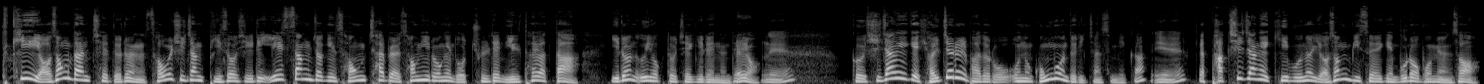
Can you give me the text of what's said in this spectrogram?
특히 여성 단체들은 서울시장 비서실이 일상적인 성차별, 성희롱에 노출된 일터였다 이런 의혹도 제기를 했는데요. 네. 그 시장에게 결제를 받으러 오는 공무원들이 있지 않습니까? 예. 그러니까 박 시장의 기분을 여성 비서에게 물어보면서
